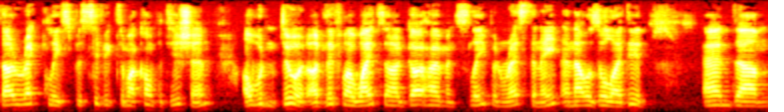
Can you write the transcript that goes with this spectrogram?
directly specific to my competition, I wouldn't do it. I'd lift my weights and I'd go home and sleep and rest and eat, and that was all I did. And um,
